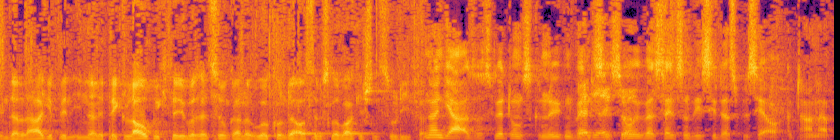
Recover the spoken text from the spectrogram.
in der Lage bin, Ihnen eine beglaubigte Übersetzung einer Urkunde aus dem Slowakischen zu liefern. Nun ja, also es wird uns genügen, wenn Sie so übersetzen, wie Sie das bisher auch getan haben.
